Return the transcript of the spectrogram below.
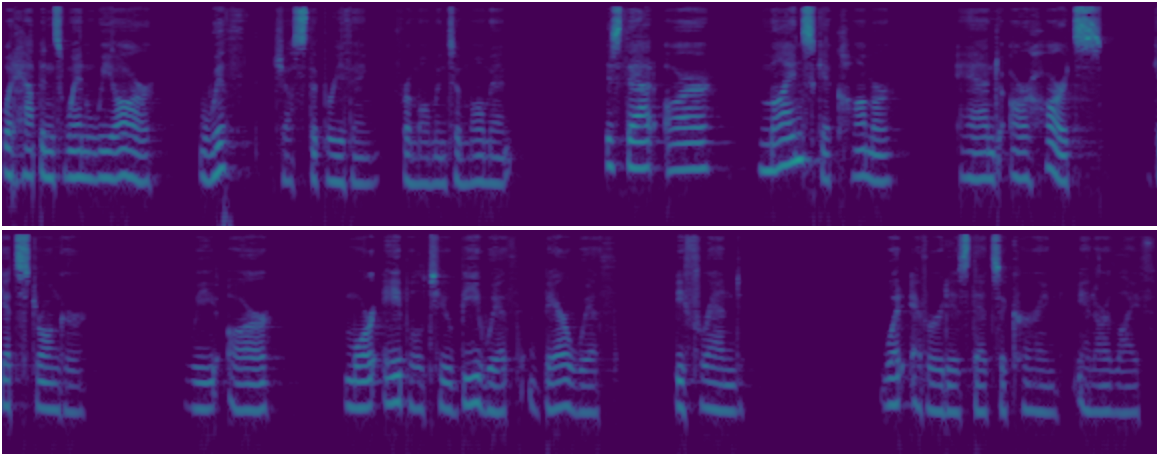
What happens when we are with just the breathing from moment to moment is that our minds get calmer and our hearts get stronger. We are more able to be with, bear with, befriend whatever it is that's occurring in our life.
